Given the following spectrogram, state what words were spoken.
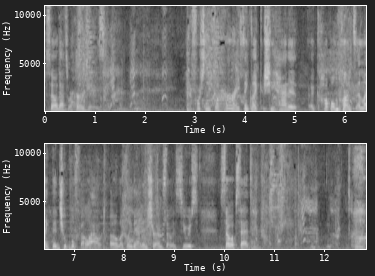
So that's what hers is. Unfortunately for her, I think like she had it a couple months and like the jewel fell out. Oh, luckily they had insurance. So she was so upset.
